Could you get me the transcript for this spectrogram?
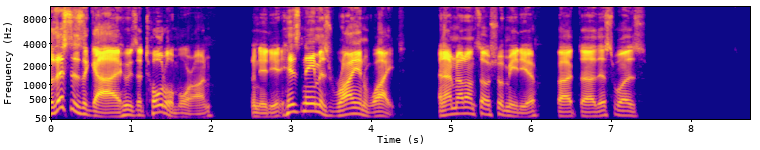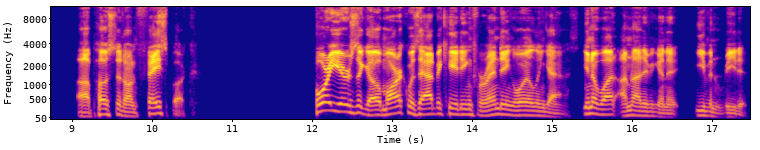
So this is a guy who's a total moron, an idiot. His name is Ryan White. And I'm not on social media, but uh, this was uh, posted on Facebook. Four years ago, Mark was advocating for ending oil and gas. You know what? I'm not even going to even read it.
